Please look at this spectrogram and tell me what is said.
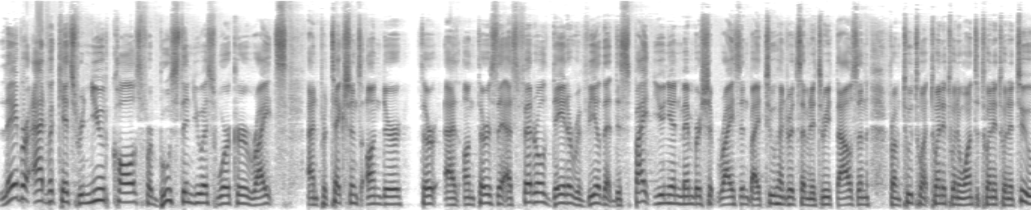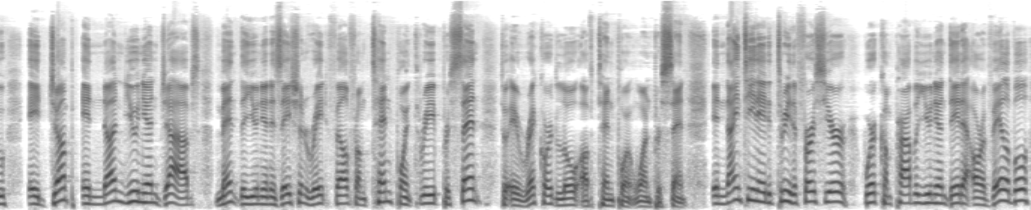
Labor advocates renewed calls for boosting U.S. worker rights and protections under thir- as, on Thursday as federal data revealed that despite union membership rising by 273,000 from 2021 to 2022, a jump in non-union jobs meant the unionization rate fell from 10.3% to a record low of 10.1%. In 1983, the first year where comparable union data are available,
